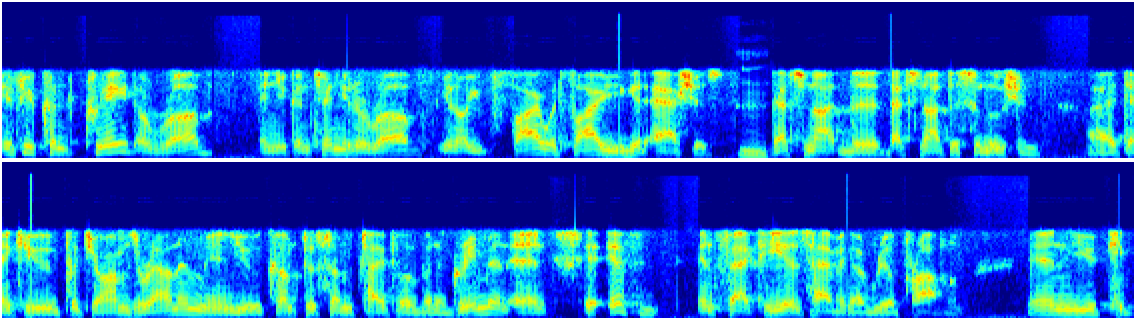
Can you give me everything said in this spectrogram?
if you can create a rub and you continue to rub, you know, you fire with fire, you get ashes. That's not the that's not the solution. I think you put your arms around him and you come to some type of an agreement. And if, in fact, he is having a real problem, and you keep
